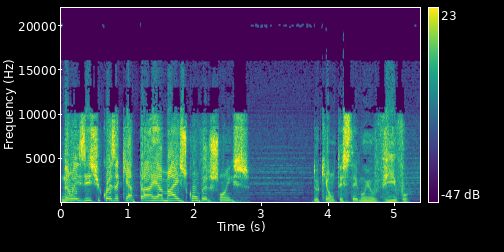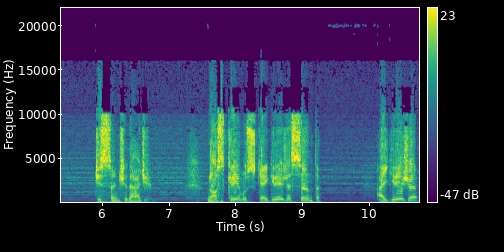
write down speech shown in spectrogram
Não existe coisa que atraia mais conversões do que um testemunho vivo de santidade. Nós cremos que a igreja é santa. A igreja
